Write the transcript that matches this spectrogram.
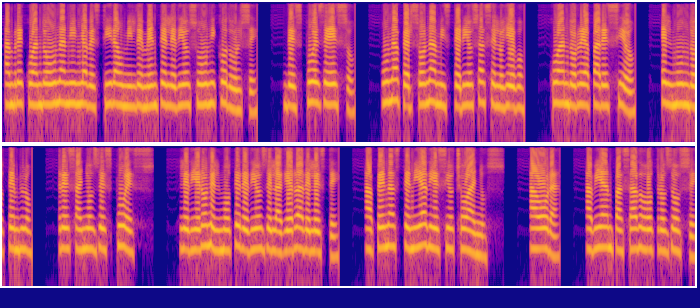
hambre cuando una niña vestida humildemente le dio su único dulce. Después de eso, una persona misteriosa se lo llevó. Cuando reapareció, el mundo tembló. Tres años después, le dieron el mote de Dios de la Guerra del Este. Apenas tenía 18 años. Ahora, habían pasado otros 12.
